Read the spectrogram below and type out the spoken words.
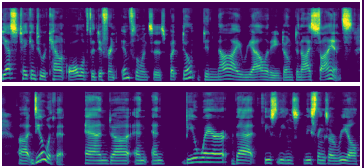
yes, take into account all of the different influences, but don't deny reality. Don't deny science. Uh, deal with it and, uh, and, and be aware that these things, these things are real.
